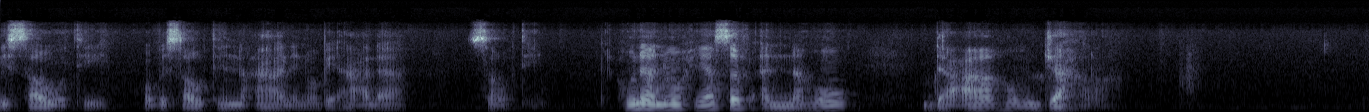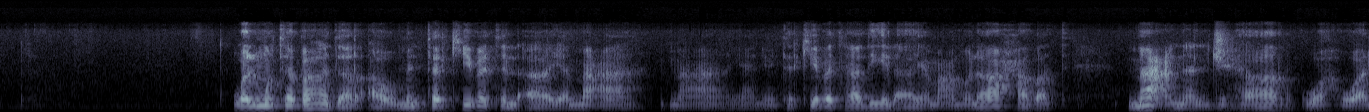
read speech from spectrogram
بصوتي وبصوت عال وبأعلى صوتي. هنا نوح يصف أنه دعاهم جهرا. والمتبادر أو من تركيبة الآية مع مع يعني من تركيبة هذه الآية مع ملاحظة معنى الجهار وهو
